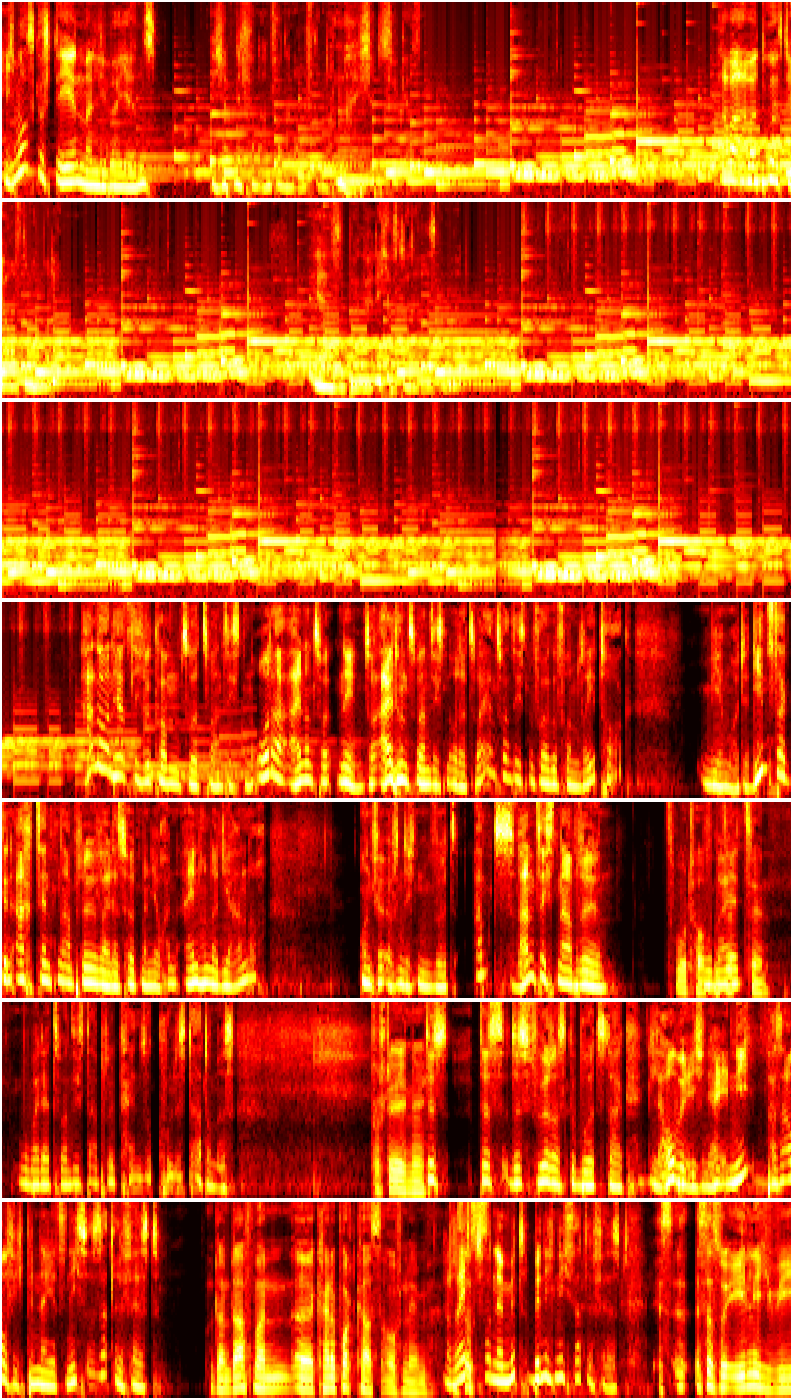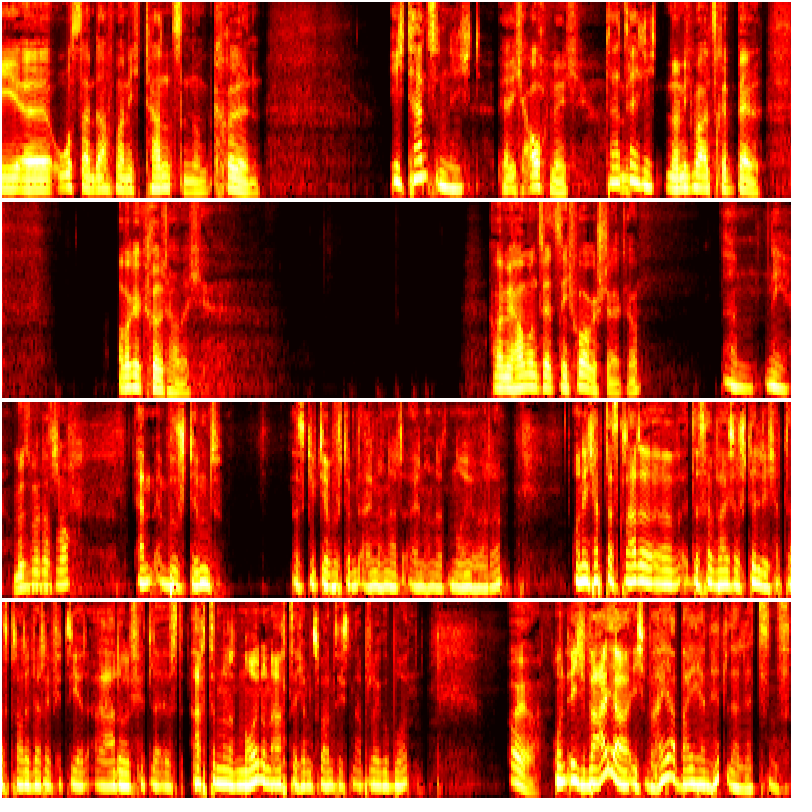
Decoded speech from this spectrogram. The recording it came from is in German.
Ich muss gestehen, mein lieber Jens, ich habe nicht von Anfang an aufgenommen. Ich habe es vergessen. Aber, aber du hast ja aufgenommen, oder? Ja, super geil. Ich habe es gerade ausgemacht. Willkommen zur 20. oder 21. Nee, zur 21. oder 22. Folge von Retalk. Wir haben heute Dienstag, den 18. April, weil das hört man ja auch in 100 Jahren noch. Und veröffentlichen wird am 20. April. 2017. Wobei, wobei der 20. April kein so cooles Datum ist. Verstehe ich nicht. Des, des, des Führers Geburtstag, glaube ich. Nee, nee, pass auf, ich bin da jetzt nicht so sattelfest. Und dann darf man äh, keine Podcasts aufnehmen. Rechts das, von der Mitte bin ich nicht sattelfest. ist, ist das so ähnlich wie äh, Ostern darf man nicht tanzen und grillen? Ich tanze nicht. Ja, ich auch nicht. Tatsächlich. N noch nicht mal als Rebell. Aber gegrillt habe ich. Aber wir haben uns jetzt nicht vorgestellt, ja? Ähm, nee. Müssen wir das noch? Ähm, bestimmt. Es gibt ja bestimmt 100, 100 Neuhörer. Und ich habe das gerade, äh, deshalb war ich so still, ich habe das gerade verifiziert. Adolf Hitler ist 1889 am 20. April geboren. Ah ja. Und ich war ja, ich war ja bei Herrn Hitler letztens.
